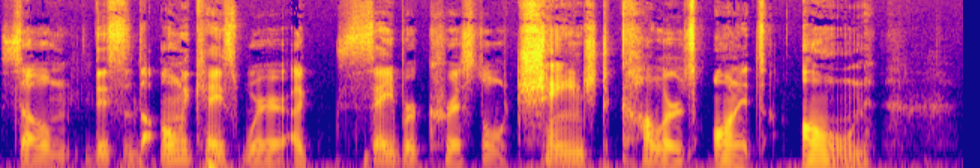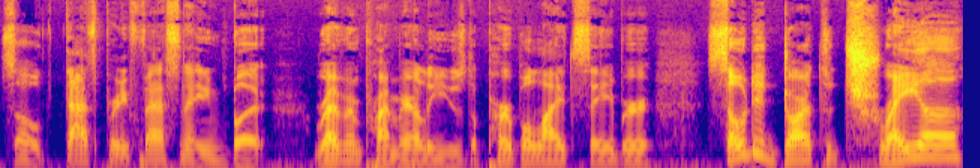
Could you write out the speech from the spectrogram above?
So this is the only case where a saber crystal changed colors on its own. So that's pretty fascinating. But Revan primarily used a purple lightsaber. So did Darth Traya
